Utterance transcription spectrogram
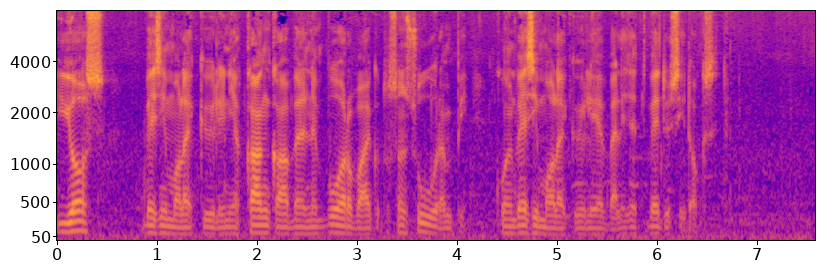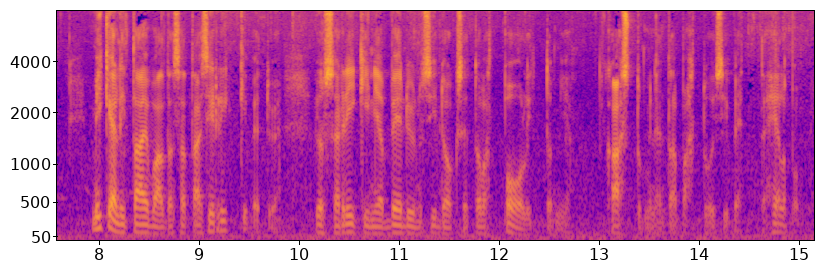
jos vesimolekyylin ja kankaan välinen vuorovaikutus on suurempi kuin vesimolekyylien väliset vetysidokset. Mikäli taivaalta sataisi rikkivetyä, jossa rikin ja vedyn sidokset ovat poolittomia, kastuminen tapahtuisi vettä helpommin.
